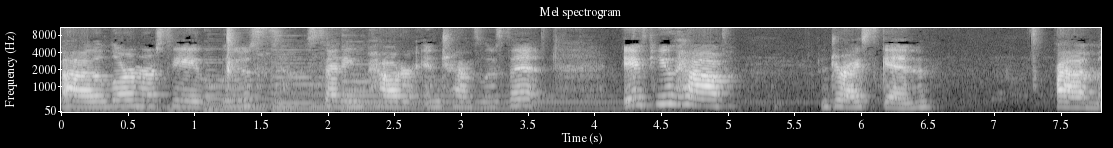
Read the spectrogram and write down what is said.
uh, the Laura Mercier Loose Setting Powder in Translucent. If you have dry skin, um,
